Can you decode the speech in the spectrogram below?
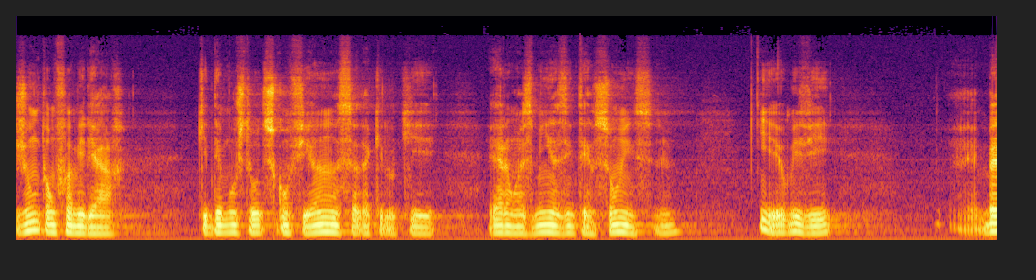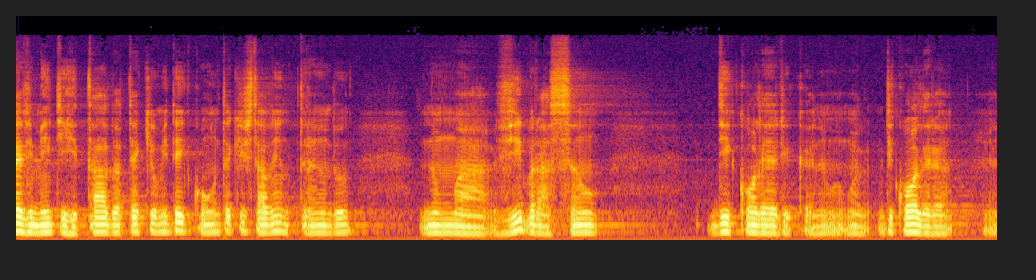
junto a um familiar que demonstrou desconfiança daquilo que eram as minhas intenções, né? e eu me vi brevemente irritado até que eu me dei conta que estava entrando numa vibração de colérica, né? Uma, de cólera. Né?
